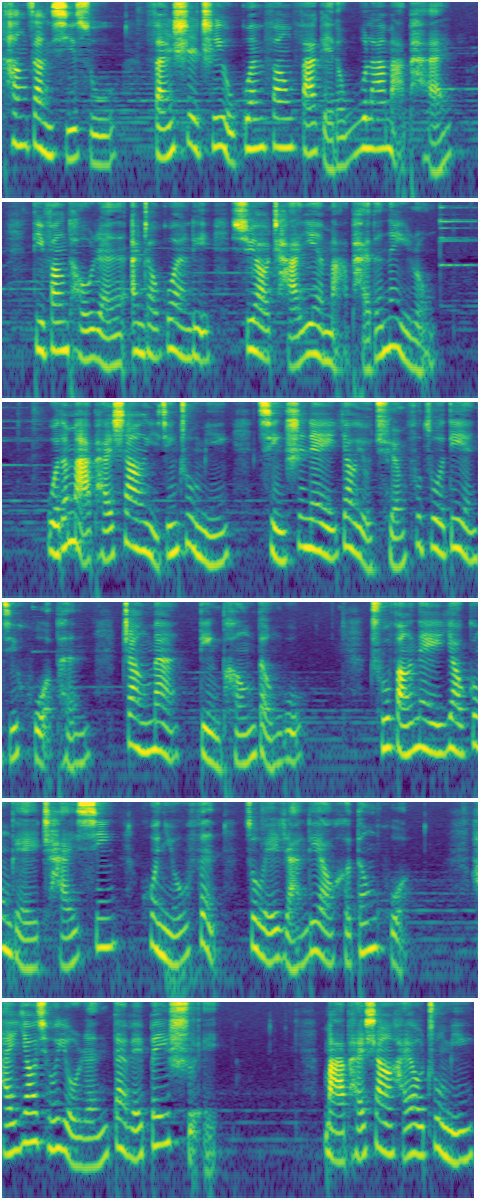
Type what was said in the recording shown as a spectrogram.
康藏习俗，凡是持有官方发给的乌拉马牌，地方头人按照惯例需要查验马牌的内容。我的马牌上已经注明，寝室内要有全副坐垫及火盆、帐幔、顶棚等物；厨房内要供给柴薪或牛粪作为燃料和灯火，还要求有人代为背水。马牌上还要注明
